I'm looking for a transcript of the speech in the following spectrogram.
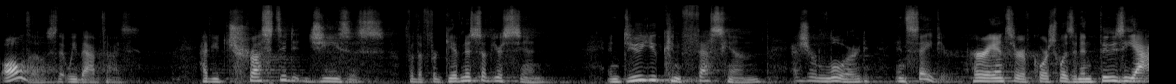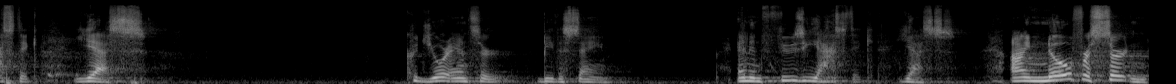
all those that we baptize Have you trusted Jesus for the forgiveness of your sin? And do you confess Him as your Lord and Savior? Her answer, of course, was an enthusiastic yes. Could your answer be the same? An enthusiastic yes. I know for certain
